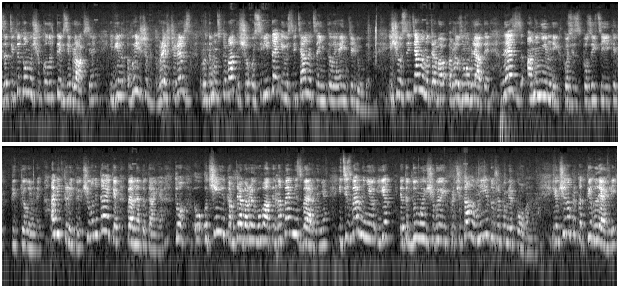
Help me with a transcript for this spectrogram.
завдяки тому, що колектив зібрався, і він вирішив, врешті-решт, продемонструвати, що освіта і освітяни це інтелігентні люди. І що освітянами треба розмовляти не з анонімних пози- позицій, яких підкилимних, а відкрито. Якщо виникає певне питання, то очільникам треба реагувати на певні звернення. І ці звернення є, я так думаю, що ви їх прочитали, вони є дуже поміркованими. І якщо, наприклад, підлеглі,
